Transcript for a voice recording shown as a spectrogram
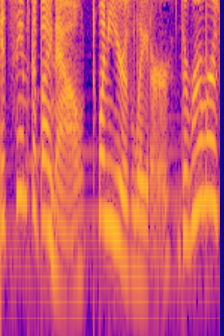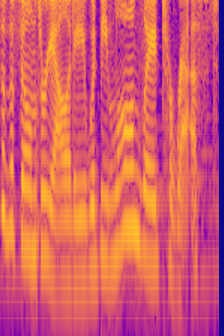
It seems that by now, 20 years later, the rumors of the film's reality would be long laid to rest,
